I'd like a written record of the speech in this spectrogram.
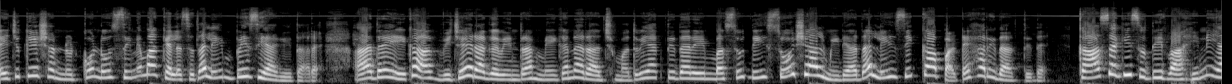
ಎಜುಕೇಶನ್ ನೋಡಿಕೊಂಡು ಸಿನಿಮಾ ಕೆಲಸದಲ್ಲಿ ಬ್ಯುಸಿಯಾಗಿದ್ದಾರೆ ಆದರೆ ಈಗ ವಿಜಯ ರಾಘವೇಂದ್ರ ಮೇಘನ ರಾಜ್ ಮದುವೆಯಾಗ್ತಿದ್ದಾರೆ ಎಂಬ ಸುದ್ದಿ ಸೋಷಿಯಲ್ ಮೀಡಿಯಾದಲ್ಲಿ ಸಿಕ್ಕಾಪಟ್ಟೆ ಹರಿದಾಡ್ತಿದೆ. ಖಾಸಗಿ ಸುದ್ದಿ ವಾಹಿನಿಯ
